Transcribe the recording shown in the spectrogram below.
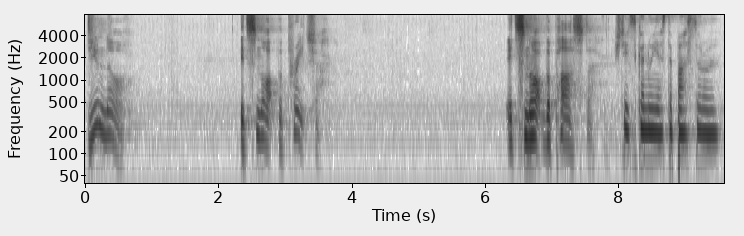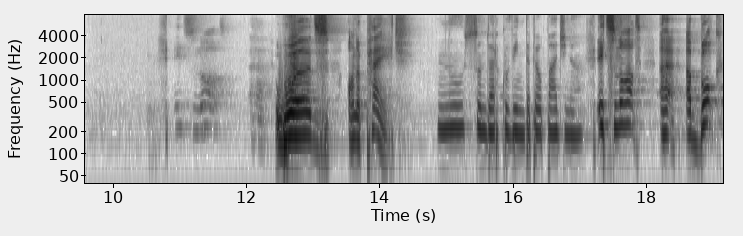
Do you know? It's not the preacher, it's not the pastor, Știți că nu este pastorul, it's not uh, words on a page. nu sunt doar cuvinte pe o pagină, It's not uh, a book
